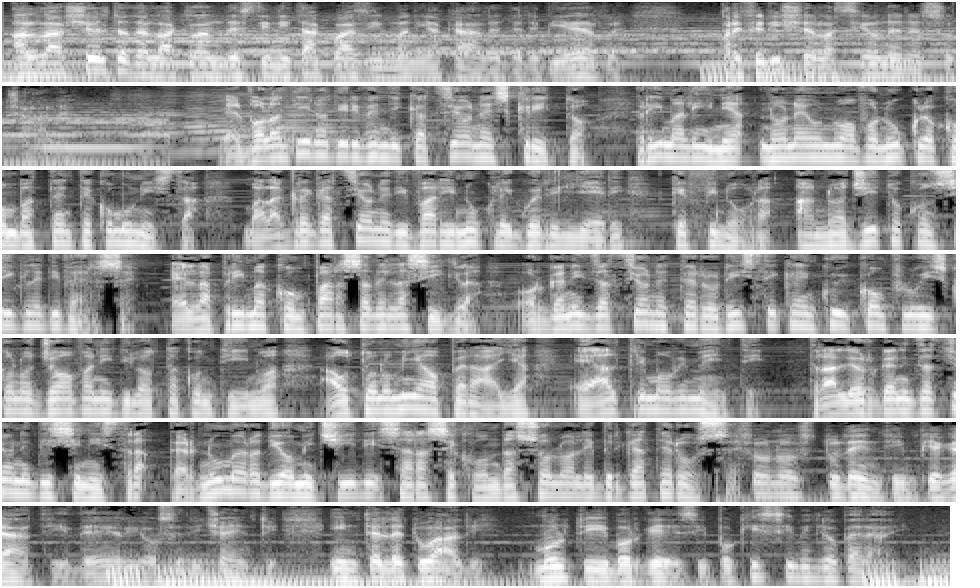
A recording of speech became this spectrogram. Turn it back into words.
Alla scelta della clandestinità quasi maniacale delle BR, preferisce l'azione nel sociale. Nel volantino di rivendicazione è scritto: Prima linea non è un nuovo nucleo combattente comunista, ma l'aggregazione di vari nuclei guerriglieri che finora hanno agito con sigle diverse. È la prima comparsa della sigla, organizzazione terroristica in cui confluiscono giovani di lotta continua, autonomia operaia e altri movimenti. Tra le organizzazioni di sinistra, per numero di omicidi sarà seconda solo alle Brigate Rosse. Sono studenti impiegati, veri o sedicenti, intellettuali, molti i borghesi, pochissimi gli operai.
